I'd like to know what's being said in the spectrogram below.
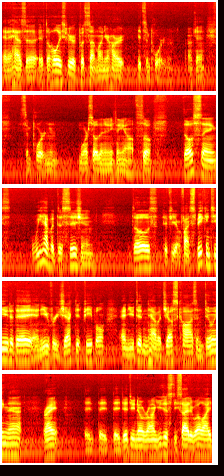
And it has a, if the Holy Spirit puts something on your heart, it's important. Okay. It's important more so than anything else. So those things, we have a decision. Those, if you, if I'm speaking to you today and you've rejected people and you didn't have a just cause in doing that, right? They, they, they did you no wrong. You just decided, well, I,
